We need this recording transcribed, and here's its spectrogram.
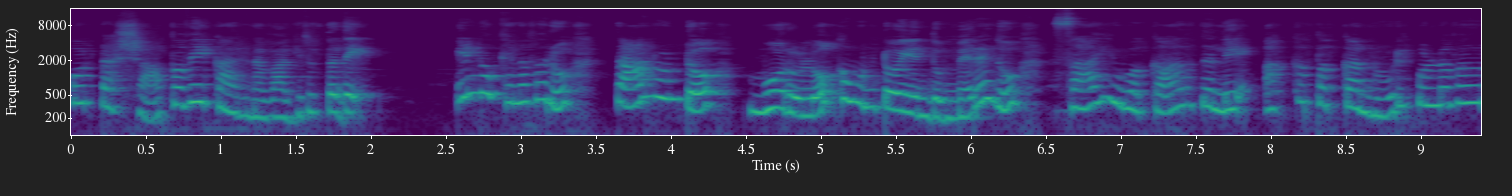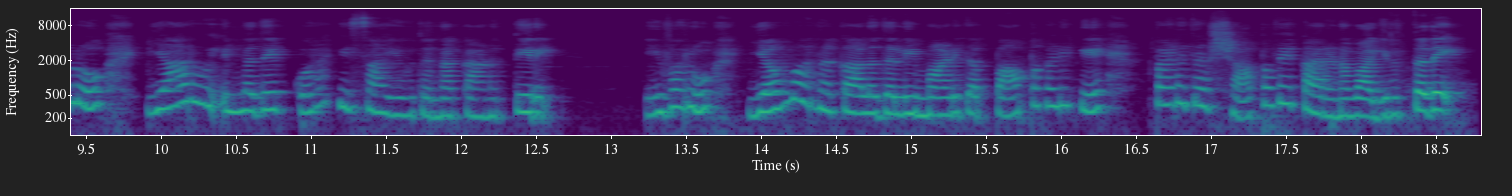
ಕೊಟ್ಟ ಶಾಪವೇ ಕಾರಣವಾಗಿರುತ್ತದೆ. ಇನ್ನು ಕೆಲವರು ತಾನುಂಟೋ, ಮೂರು ಲೋಕ ಉಂಟೋ ಎಂದು ಮೆರೆದು ಸಾಯುವ ಕಾಲದಲ್ಲಿ ಅಕ್ಕಪಕ್ಕ ನೋಡಿಕೊಳ್ಳುವವರು ಯಾರೂ ಇಲ್ಲದೆ ಕೊರಗಿ ಸಾಯುವುದನ್ನು ಕಾಣುತ್ತೀರಿ. ಇವರು ಯೌವನ ಕಾಲದಲ್ಲಿ ಮಾಡಿದ ಪಾಪಗಳಿಗೆ ಪಡೆದ ಶಾಪವೇ ಕಾರಣವಾಗಿರುತ್ತದೆ.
